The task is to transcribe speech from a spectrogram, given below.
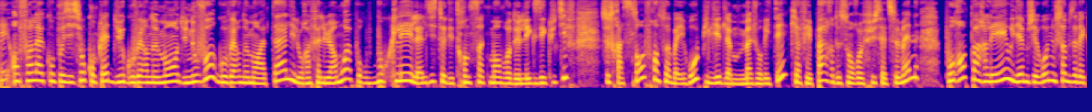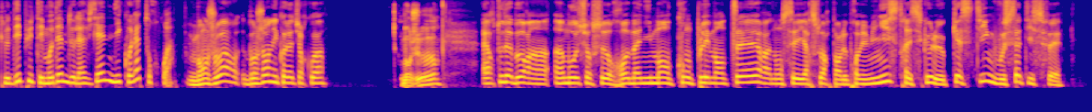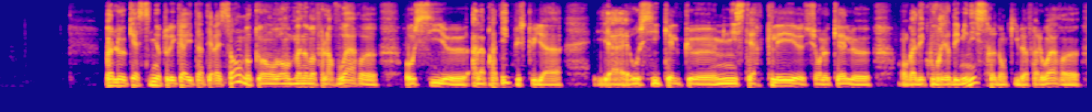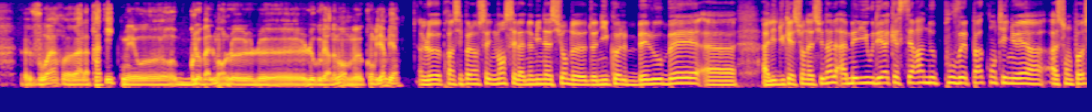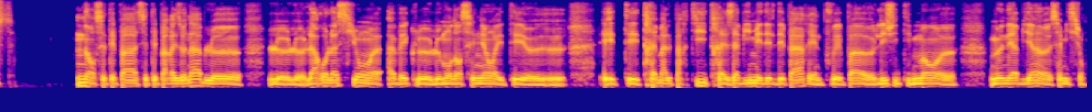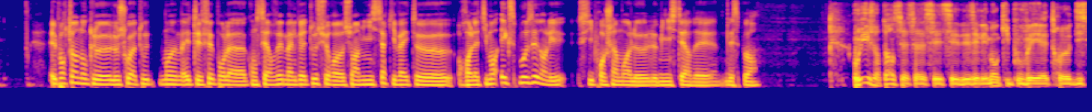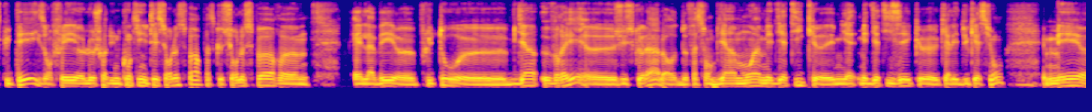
Et enfin, la composition complète du gouvernement, du nouveau gouvernement Attal. Il aura fallu un mois pour boucler la liste des 35 membres de l'exécutif. Ce sera sans François Bayrou, pilier de la majorité, qui a fait part de son refus cette semaine. Pour en parler, William Géraud, nous sommes avec le député modem de la Vienne, Nicolas Tourcoing. Bonjour, bonjour Nicolas Turquois. Bonjour. Alors tout d'abord, un, un, mot sur ce remaniement complémentaire annoncé hier soir par le Premier ministre. Est-ce que le casting vous satisfait? Ben, le casting, en tous les cas, est intéressant. Donc, on, maintenant, va falloir voir euh, aussi euh, à la pratique, puisqu'il y a, aussi quelques ministères clés euh, sur lesquels on va découvrir des ministres. Donc, il va falloir voir à la pratique. Mais globalement, le, gouvernement me convient bien. Le principal enseignement, c'est la nomination de, Nicole Belloubet à, l'éducation nationale. Amélie Oudéa-Castera ne pouvait pas continuer à son poste? Non, c'était pas, c'était pas raisonnable. Le, le, la relation avec le, monde enseignant était euh, était très mal partie, très abîmée dès le départ, et elle ne pouvait pas euh, légitimement euh, mener à bien euh, sa mission. Et pourtant, donc le, choix a tout été fait pour la conserver malgré tout sur sur un ministère qui va être euh, relativement exposé dans les six prochains mois, le, le ministère des, des Sports. Oui, j'entends. C'est des éléments qui pouvaient être discutés. Ils ont fait le choix d'une continuité sur le sport parce que sur le sport, euh, elle avait euh, plutôt euh, bien œuvré euh, jusque-là, alors de façon bien moins médiatique et médiatisée que qu'à l'éducation, mais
